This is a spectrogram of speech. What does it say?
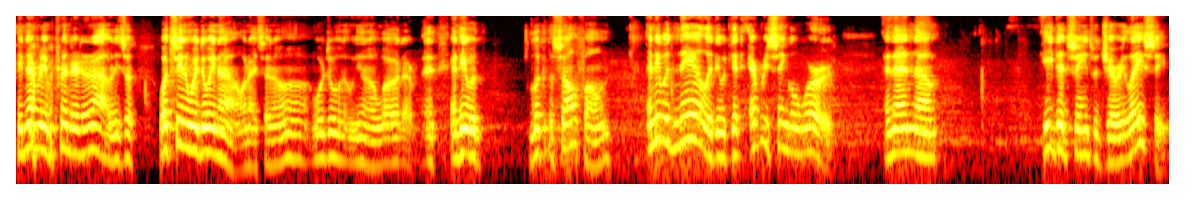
He never even printed it out. And he said, "What scene are we doing now?" And I said, "Oh, we're doing, you know, whatever." And, and he would look at the cell phone, and he would nail it. He would get every single word. And then um, he did scenes with Jerry Lacy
